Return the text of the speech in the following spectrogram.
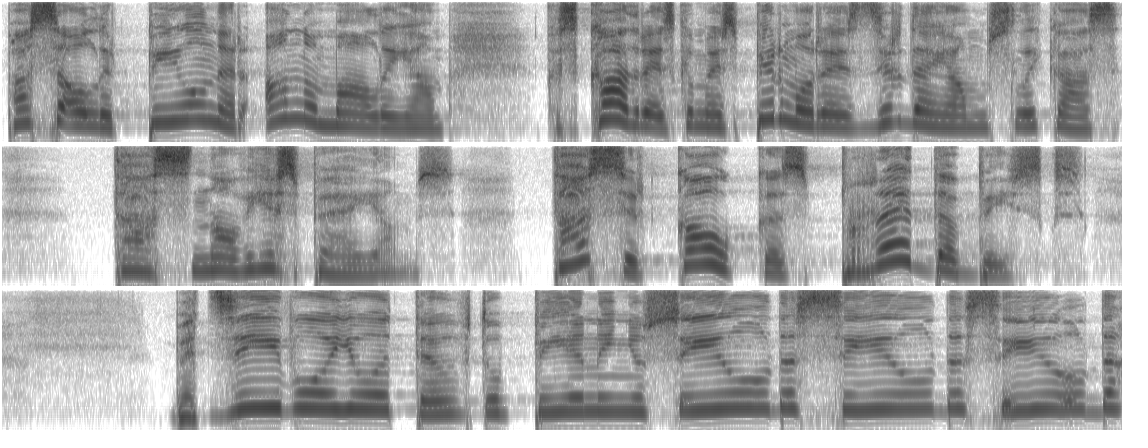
Pasaule ir pilna ar anomālijām, kas kādreiz, kad mēs pirmoreiz dzirdējām, mums likās, tas nav iespējams. Tas ir kaut kas predabisks. Bet dzīvojot, tev to pieniņu silda, silda, silda.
